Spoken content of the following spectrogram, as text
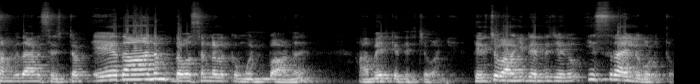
സംവിധാന സിസ്റ്റം ഏതാനും ദിവസങ്ങൾക്ക് മുൻപാണ് അമേരിക്ക തിരിച്ചു വാങ്ങിയത്. തിരിച്ചു വാങ്ങിയിട്ട് എന്ത് ചെയ്തു? ഇസ്രായേലിന് കൊടുത്തു.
